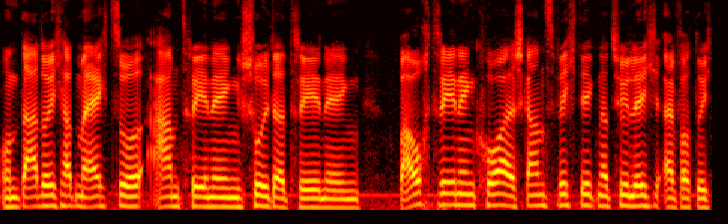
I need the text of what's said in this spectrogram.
Und dadurch hat man echt so Armtraining, Schultertraining, Bauchtraining, Core ist ganz wichtig natürlich. Einfach durch,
